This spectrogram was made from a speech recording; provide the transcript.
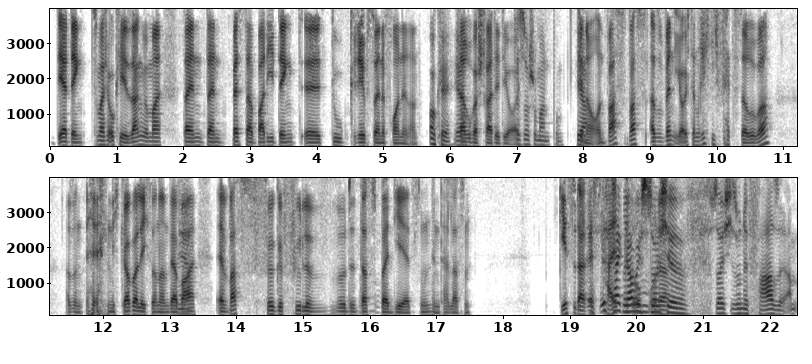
Der denkt, zum Beispiel, okay, sagen wir mal, dein, dein bester Buddy denkt, äh, du gräbst seine Freundin an. Okay, ja. Darüber streitet ihr euch. Das ist doch schon mal ein Punkt. Ja. Genau. Und was, was, also wenn ihr euch dann richtig fetzt darüber, also nicht körperlich, sondern verbal, äh, was für Gefühle würde das bei dir jetzt nun hinterlassen? Gehst du da recht Es ist halt, glaube ich, um, oder? Solche, solche, so eine Phase. Am,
